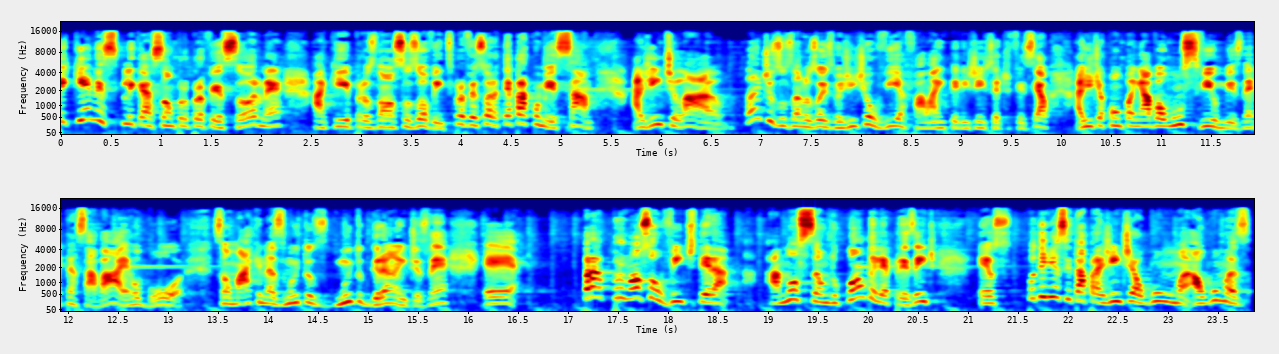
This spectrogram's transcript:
pequena explicação para o professor, né? Aqui para os nossos ouvintes. Professor, até para começar, a gente lá, antes dos anos 2000, a gente ouvia falar inteligência artificial, a gente acompanhava alguns filmes, né? Pensava, ah, é robô, são máquinas muito, muito grandes, né? É, para o nosso ouvinte ter a, a noção do quanto ele é presente, é, poderia citar para a gente alguma, algumas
